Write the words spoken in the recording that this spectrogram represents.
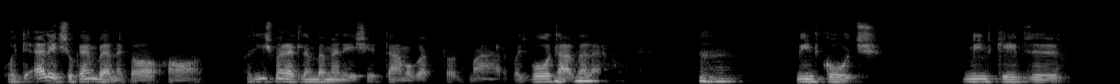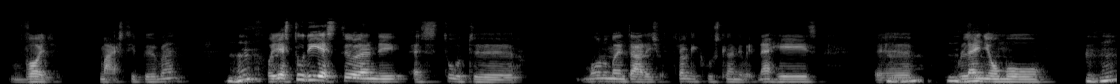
hogy te elég sok embernek a, a, az ismeretlenbe menését támogattad már, vagy voltál uh-huh. vele. Mind coach, mind képző, vagy más cipőben, uh-huh. hogy ez tud ijesztő lenni, ez tud monumentális, vagy tragikus lenni, vagy nehéz, uh-huh. lenyomó, uh-huh.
